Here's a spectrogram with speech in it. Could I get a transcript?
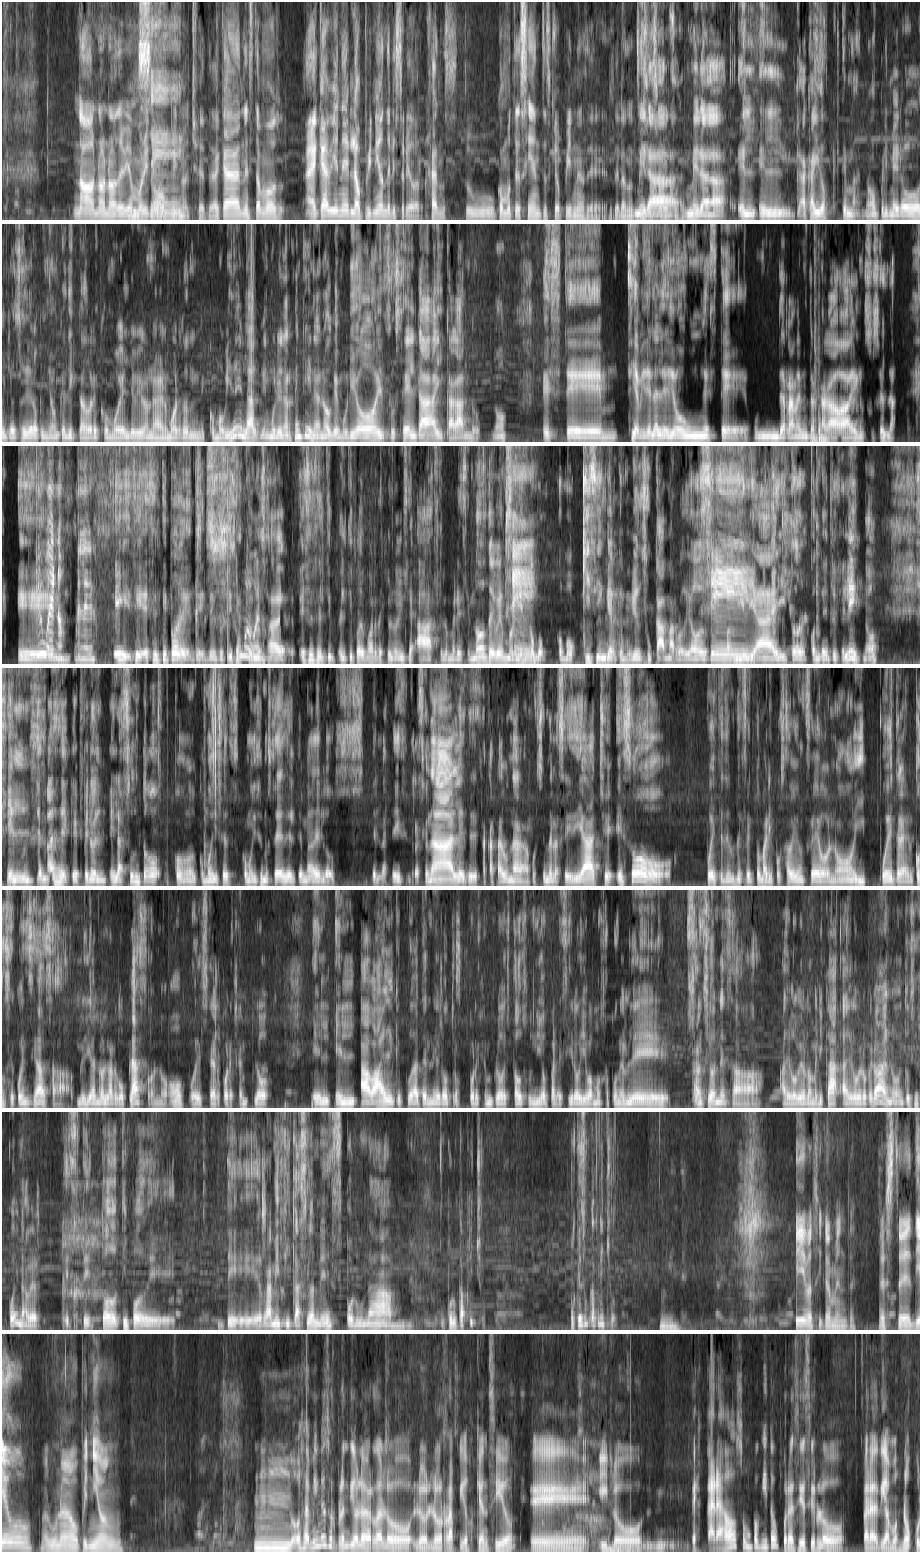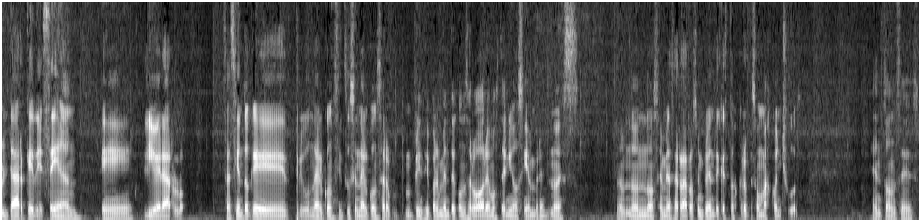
No, no, no, debió No morir sé. como Pinochet. Acá necesitamos. Acá viene la opinión del historiador. Hans, ¿tú cómo te sientes? ¿Qué opinas de, de la noticia? Mira, mira, el, el, acá hay dos temas, ¿no? Primero, yo soy de la opinión que dictadores como él debieron haber muerto en- como Videla, que murió en Argentina, ¿no? Que murió en su celda y cagando, ¿no? Este, sí, a Videla le dio un, este, un derrame mientras cagaba en su celda. Eh, Qué bueno, me alegra. Sí, sí, es el tipo de, de, de noticias Muy que uno bueno. sabe. Ese es el, tip- el tipo de muertes que uno dice, ah, se lo merece. No debe morir Sí. como, como Kissinger, que murió en su cama rodeado de Sí. su familia y todo contento y feliz, ¿no? Sí, el pues. tema es de que, pero el, el asunto, como, como dices, como dicen ustedes, del tema de los de las leyes internacionales, de desacatar una cuestión de la CIDH, eso puede tener un efecto mariposa bien feo, ¿no? Y puede traer consecuencias a mediano o largo plazo, ¿no? Puede ser, por ejemplo, el, el aval que pueda tener otros, por ejemplo, Estados Unidos para decir, oye, vamos a ponerle sanciones a- al gobierno americano, al gobierno peruano. Entonces pueden haber este, todo tipo de, de ramificaciones por una por un capricho. Porque es un capricho. Mm. Sí, básicamente. Este, Diego, ¿alguna opinión? Mm, o sea, a mí me sorprendió, la verdad, lo, lo, lo rápidos que han sido eh, y lo descarados un poquito, por así decirlo, para, digamos, no ocultar que desean eh, liberarlo. O sea, siento que el Tribunal Constitucional principalmente conservador hemos tenido siempre, no es no, no, no se me hace raro, simplemente que estos creo que son más conchudos. Entonces,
